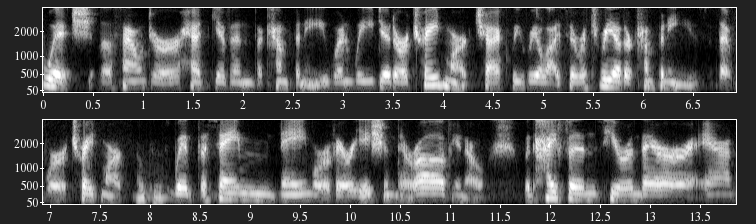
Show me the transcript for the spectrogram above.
which the founder had given the company. When we did our trademark check, we realized there were three other companies that were trademarked okay. with the same name or a variation thereof, you know, with hyphens here and there. And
